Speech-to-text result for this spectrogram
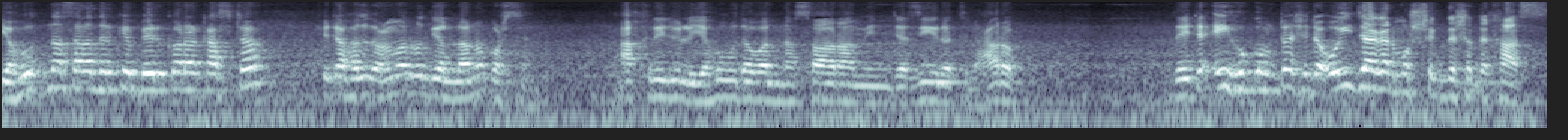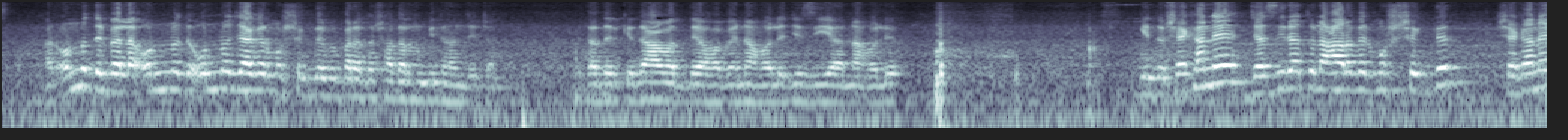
ইয়াহুদ নাসারাদেরকে বের করার কাজটা সেটা হজরত অমর রদি আল্লাহ করছেন আখরিজুল ইয়াহুদ আওয়াল নাসারা মিন জাজিরাতুল আরব। তো এটা এই হুকুমটা, সেটা ওই জায়গার মুর্শেকদের সাথে খাস। আর অন্যদের বেলা অন্য অন্য জায়গার মুর্শেকদের ব্যাপারে তো সাধারণ বিধান যেটা। তাদেরকে দাওয়াত দেওয়া হবে, না হলে জেজিয়া, না হলে কিন্তু সেখানে জাজিরাতুল আরবের মুর্শেকদের সেখানে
